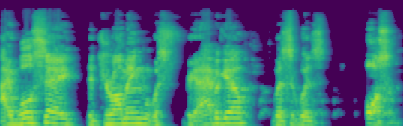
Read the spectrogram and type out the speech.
I will say the drumming was Abigail was was awesome.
